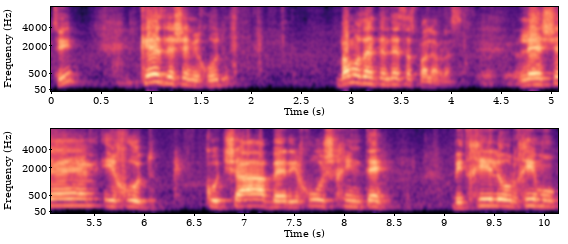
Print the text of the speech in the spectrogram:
¿Sí? ¿Qué es Leshem Ihud? Vamos a entender estas palabras. Leshem Ihud. Kucha berihush jinte. Bitchilu urjimu.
